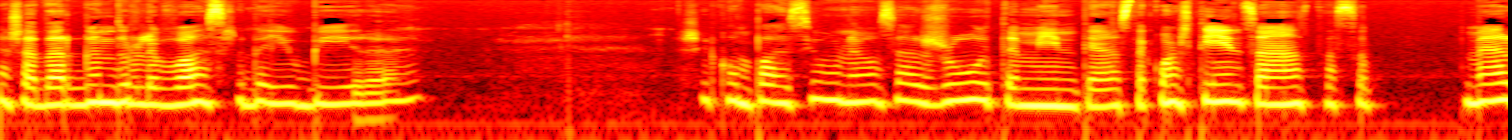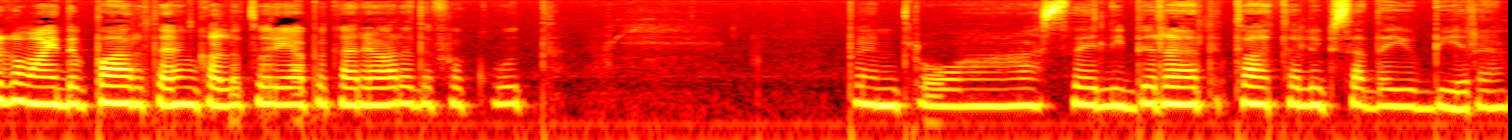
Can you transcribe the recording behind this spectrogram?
Așadar, gândurile voastre de iubire și compasiune o să ajute mintea asta, conștiința asta să meargă mai departe în călătoria pe care o are de făcut pentru a se elibera de toată lipsa de iubire.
